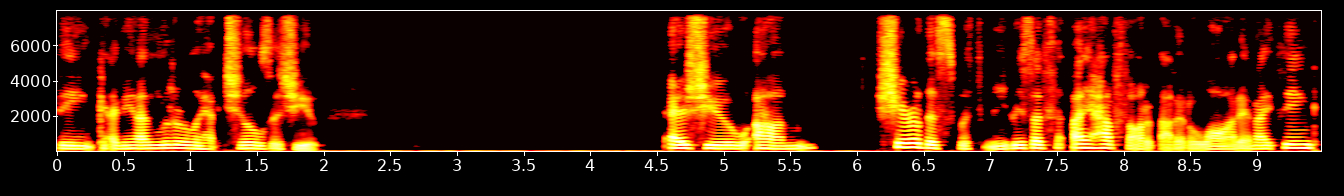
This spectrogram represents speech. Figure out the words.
think, I mean, I literally have chills as you as you um, share this with me because I've, I have thought about it a lot. And I think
